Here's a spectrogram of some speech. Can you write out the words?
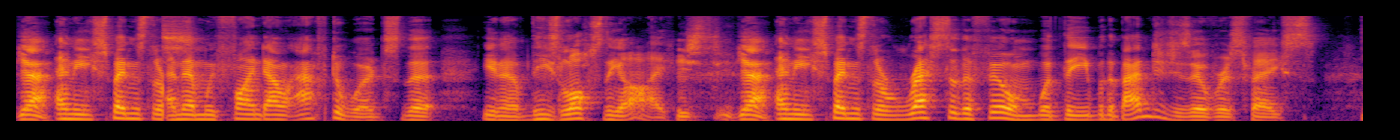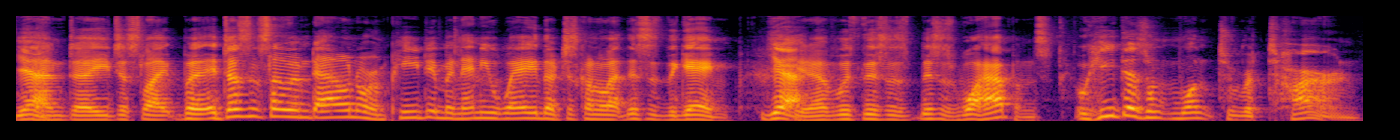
yeah. and he spends the and then we find out afterwards that you know he's lost the eye. He's yeah. and he spends the rest of the film with the with the bandages over his face. Yeah. and uh, he just like, but it doesn't slow him down or impede him in any way. They're just kind of like, this is the game. Yeah. you know, this is this is what happens. Well, he doesn't want to return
